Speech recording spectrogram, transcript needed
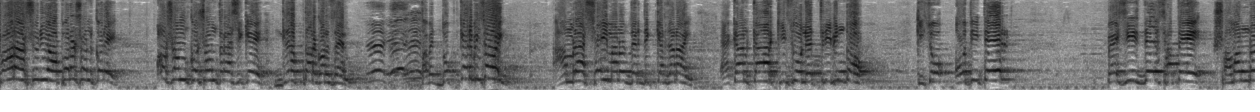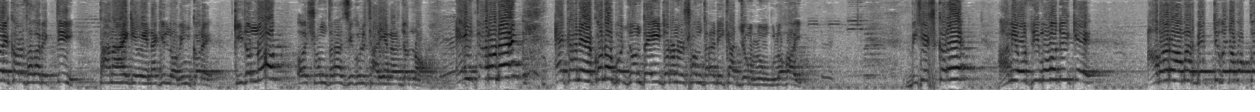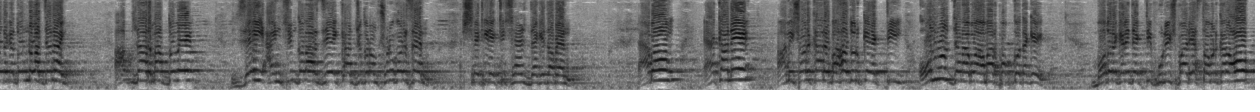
সরাসরি অপারেশন করে অসংখ্য সন্ত্রাসীকে গ্রেপ্তার করেছেন। তবে দুঃখের বিষয়, আমরা সেই মানুষদের ধিক্কার জানাই। এখানকার কিছু নেতৃবৃন্দ, কিছু অতীতের পেশিসদের সাথে সমন্বয় করে চলা ব্যক্তি থানায় গিয়ে নাকি লবিং করে। কি জন্য? ওই সন্ত্রাসীগুলি ছাড়িয়ে আনার জন্য। এই কারণে এখানে এখনও পর্যন্ত এই ধরনের সন্ত্রাসী কার্যক্রমগুলো হয়। বিশেষ করে আমি ওসি মহোদয়কে আবারও আমার ব্যক্তিগত পক্ষ থেকে ধন্যবাদ জানাই। আপনার মাধ্যমে যেই আইন শৃঙ্খলার যে কার্যক্রম শুরু করেছেন, সেটির একটি শেষ দেখে যাবেন। এবং এখানে আমি সরকার বাহাদুরকে একটি অনুরোধ জানাব আমার পক্ষ থেকে। বদরখালীতে একটি পুলিশ বাড়ি স্থাপন করা হোক।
